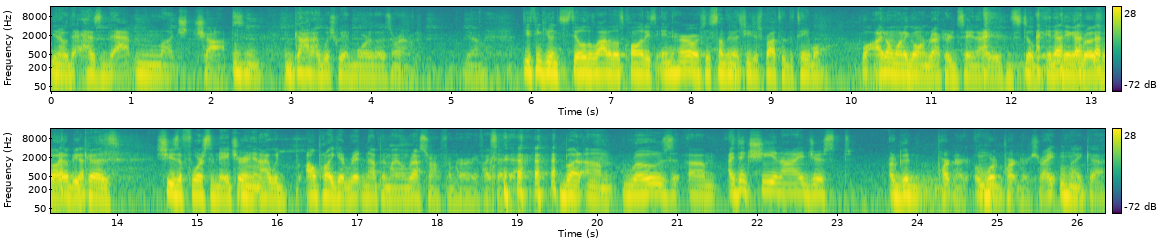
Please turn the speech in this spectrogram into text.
you know, that has that much chops. And God, I wish we had more of those around, you know? do you think you instilled a lot of those qualities in her or is this something that she just brought to the table Well, I don't want to go on record saying I instilled anything in Rose Voda because she's a force of nature, and I would I'll probably get written up in my own restaurant from her if I said that. but um, Rose, um, I think she and I just are good partner work partners, right? Like. Uh,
